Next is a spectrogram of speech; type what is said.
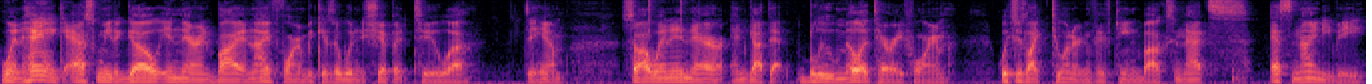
When Hank asked me to go in there and buy a knife for him because I wouldn't ship it to uh, to him, so I went in there and got that blue military for him, which is like 215 bucks, and that's S90V,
